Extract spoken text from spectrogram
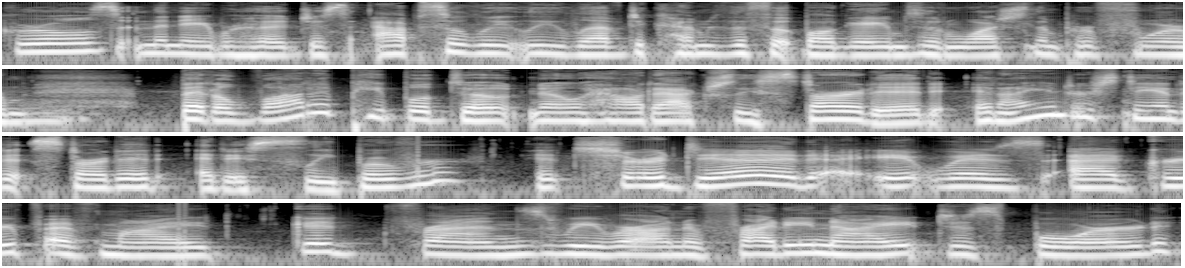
girls in the neighborhood just absolutely love to come to the football games and watch them perform. Mm-hmm. But a lot of people don't know how it actually started, and I understand it started at a sleepover. It sure did. It was a group of my good friends. We were on a Friday night, just bored.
